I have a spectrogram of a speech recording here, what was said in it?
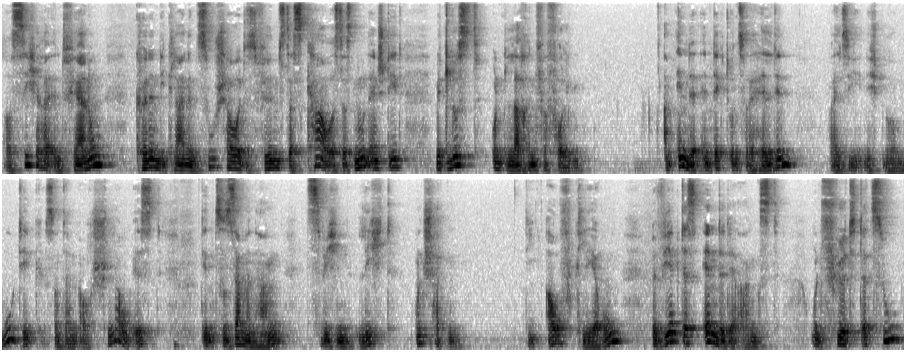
Aus sicherer Entfernung können die kleinen Zuschauer des Films das Chaos, das nun entsteht, mit Lust und Lachen verfolgen. Am Ende entdeckt unsere Heldin, weil sie nicht nur mutig, sondern auch schlau ist, den Zusammenhang zwischen Licht und Schatten. Die Aufklärung bewirkt das Ende der Angst und führt dazu,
